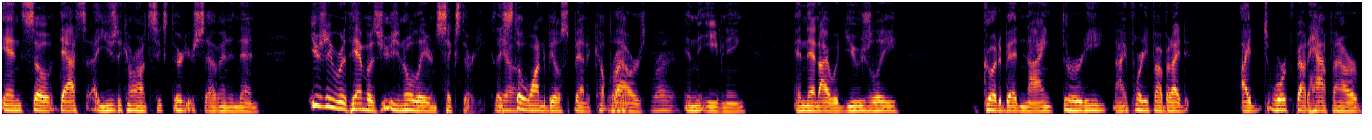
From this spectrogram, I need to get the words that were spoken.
And so that's I usually come around six thirty or seven, and then usually with him it was usually no later than six thirty because I still wanted to be able to spend a couple Right, hours Right. in the evening, and then I would usually go to bed 9.30, 9.45, but I'd I'd work about half an hour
